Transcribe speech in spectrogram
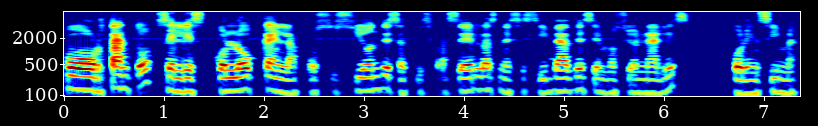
Por tanto, se les coloca en la posición de satisfacer las necesidades emocionales por encima,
